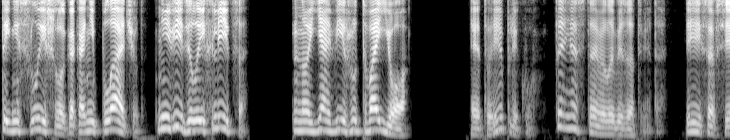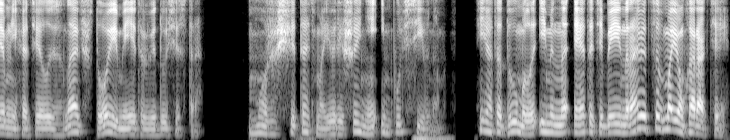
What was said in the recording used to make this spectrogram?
Ты не слышала, как они плачут, не видела их лица. Но я вижу твое!» Эту реплику Тея оставила без ответа. Ей совсем не хотелось знать, что имеет в виду сестра. «Можешь считать мое решение импульсивным. Я-то думала, именно это тебе и нравится в моем характере.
